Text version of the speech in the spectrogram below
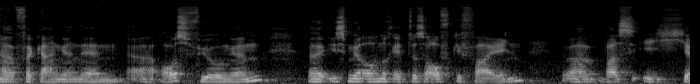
äh, vergangenen äh, Ausführungen äh, ist mir auch noch etwas aufgefallen, was ich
